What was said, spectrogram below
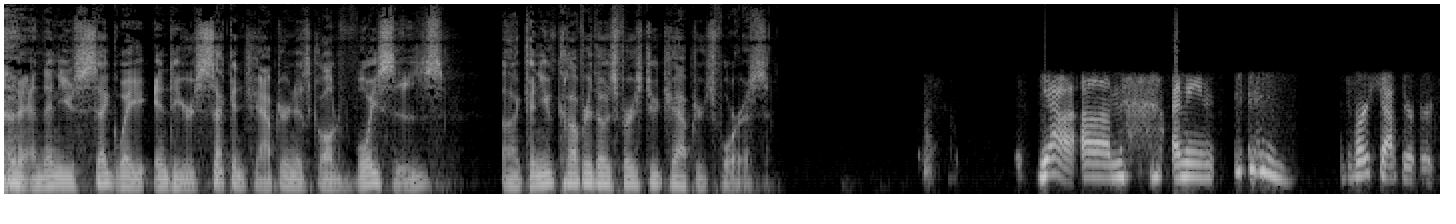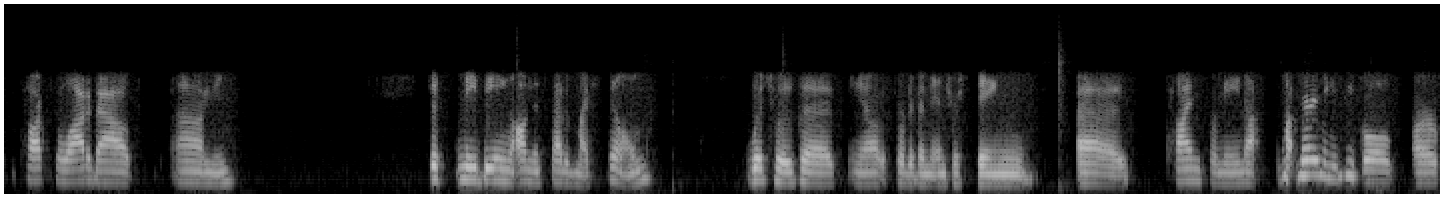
and then you segue into your second chapter, and it's called Voices. Uh, can you cover those first two chapters for us? Yeah, um, I mean, the first chapter talks a lot about um, just me being on the set of my film, which was a you know sort of an interesting uh, time for me. Not not very many people are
